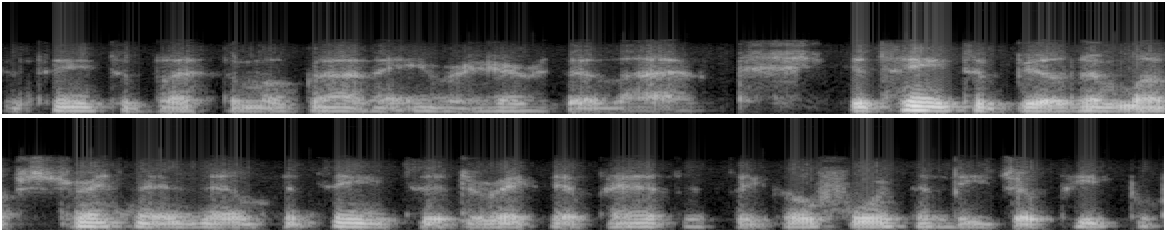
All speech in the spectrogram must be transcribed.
continue to bless them, oh God, in every area of their lives. Continue to build them up, strengthen them, continue to direct their path as they go forth and lead your people.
